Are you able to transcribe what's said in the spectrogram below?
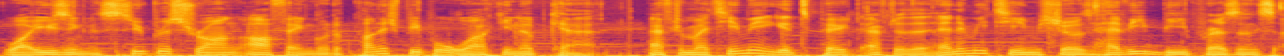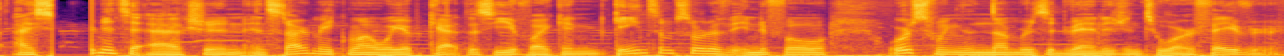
while using a super strong off angle to punish people walking up cat. After my teammate gets picked after the enemy team shows heavy B presence, I into action and start making my way up cat to see if I can gain some sort of info or swing the numbers advantage into our favor.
